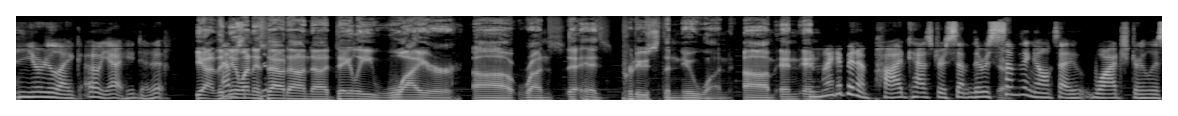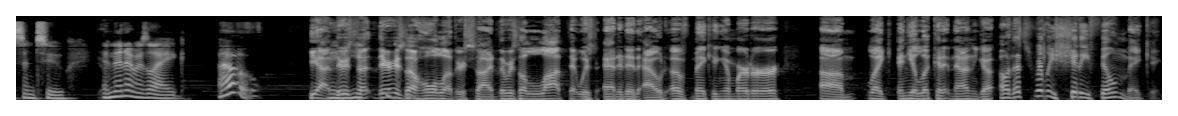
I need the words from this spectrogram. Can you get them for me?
and you were like, "Oh yeah, he did it." Yeah, the new one is out on uh, Daily Wire. Uh, runs uh, has produced the new one. Um, and and it might have been a podcast or something. There was Yeah. something else I watched or listened to, and then I was like, "Oh, yeah, maybe there's a there's a whole other side. There was a lot that was edited out of making a murderer. Um, like, and you look at it now and you go, oh, that's really shitty filmmaking.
